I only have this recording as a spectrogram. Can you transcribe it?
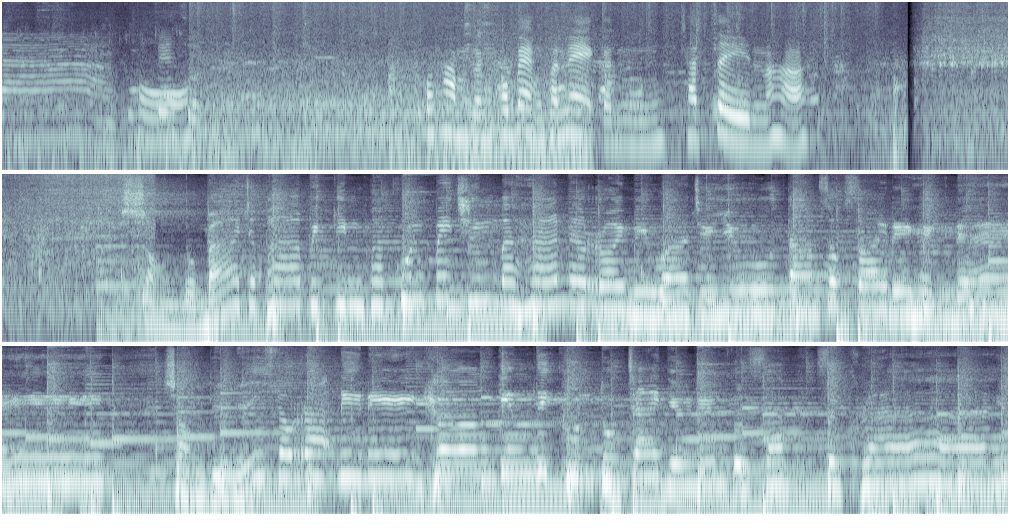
จ้ากุ้งเต้นสดเขาทำกันเขาแบ่งแผนกกันชัดเจนนะคะ ช่องบ่มาจะพาไปกินพาคุณไปชิมอาหารอร่อยไม่ว่าจะอยู่ตามซอกซอยในแห่งใดช่องที่มีสาระดีๆของกินที่คุณถูกใจอย่าลืมกดซับสไคร b e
